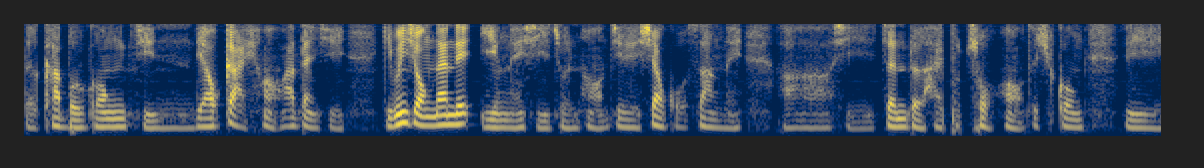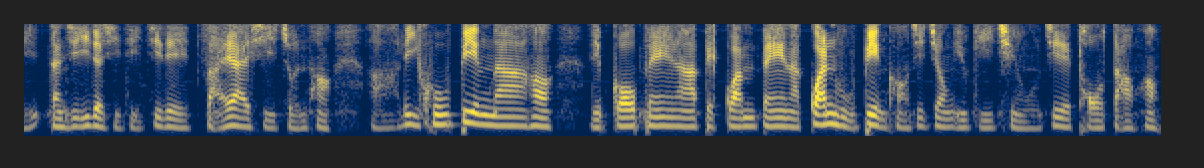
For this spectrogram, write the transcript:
的较无讲真了解吼啊，但是基本上咱咧用的时阵吼，即个效果上呢啊是真的还不错吼。就是讲伊，但是伊就是伫即个仔的时阵吼啊，立枯病啦吼，立高病啦，白冠病啦，冠虎病吼，即种尤其像即个土豆吼。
